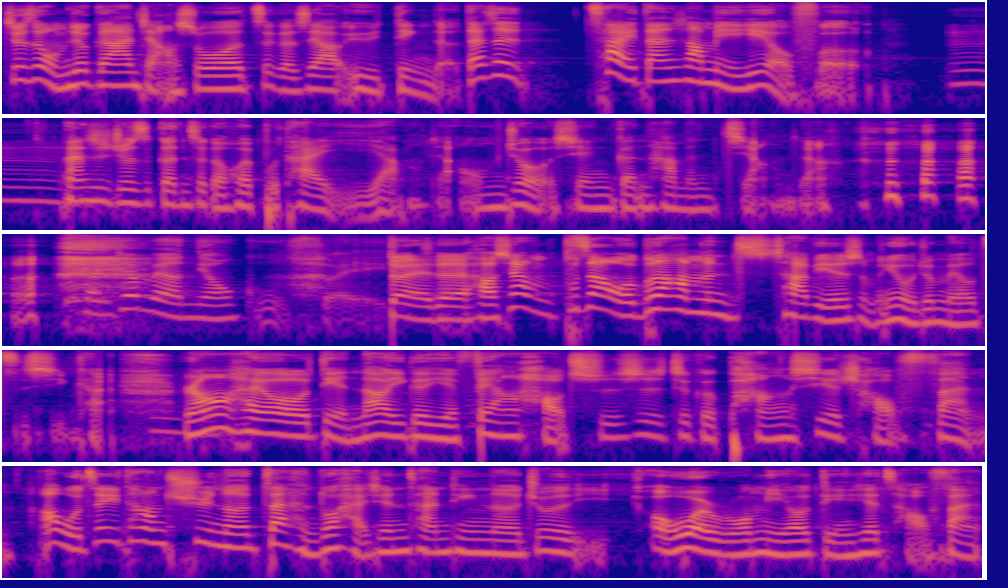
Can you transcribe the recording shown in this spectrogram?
就是，我们就跟他讲说，这个是要预定的，但是菜单上面也有 for。嗯，但是就是跟这个会不太一样，这样我们就先跟他们讲，这样可能就没有牛骨髓。对对，好像不知道，我不知道他们差别是什么，因为我就没有仔细看。然后还有点到一个也非常好吃，是这个螃蟹炒饭啊。我这一趟去呢，在很多海鲜餐厅呢，就是偶尔罗米有点一些炒饭，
